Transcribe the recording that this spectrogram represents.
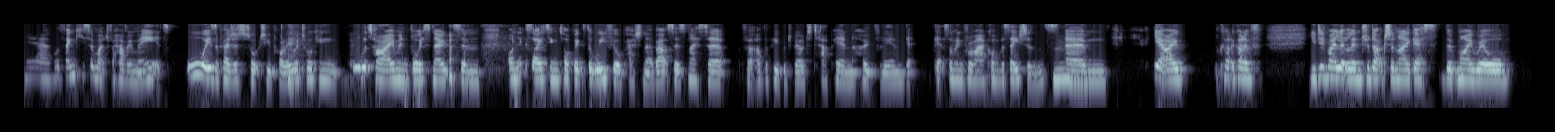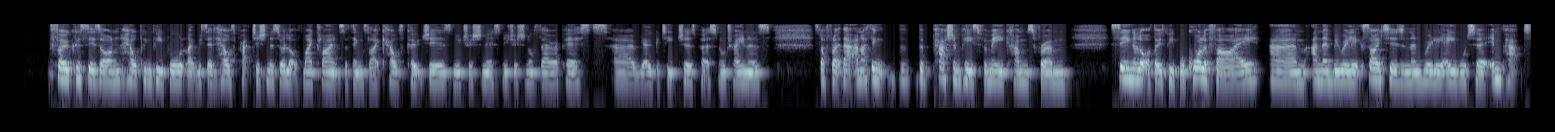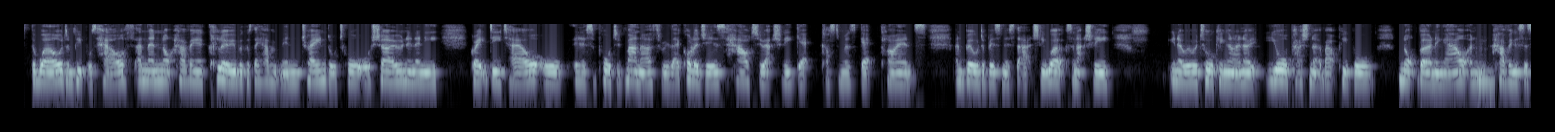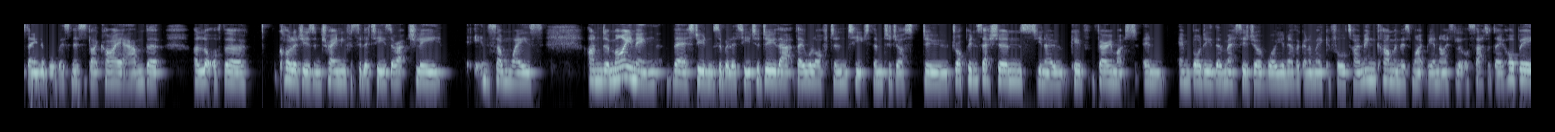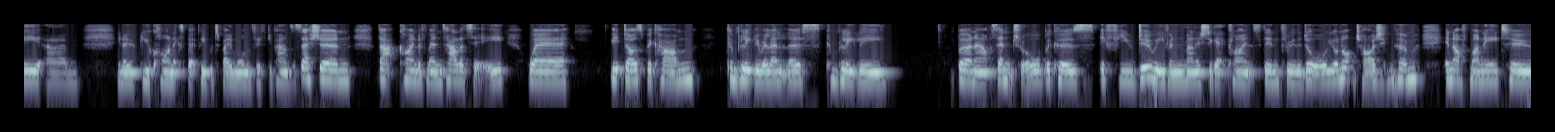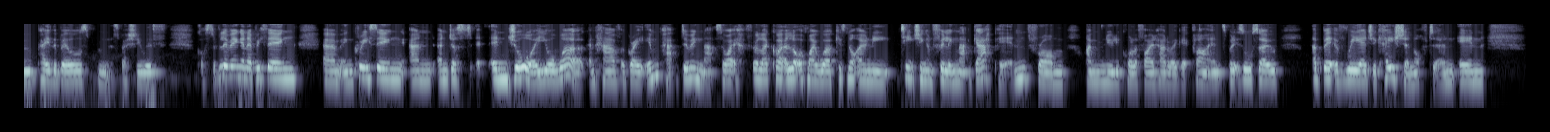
Yeah, well, thank you so much for having me. It's always a pleasure to talk to you, Polly. We're talking all the time in voice notes and on exciting topics that we feel passionate about. So it's nice to for other people to be able to tap in, hopefully, and get get something from our conversations. Mm. Um, yeah, I kind of you did my little introduction. I guess that my real focuses on helping people, like we said, health practitioners. So a lot of my clients are things like health coaches, nutritionists, nutritional therapists, uh, yoga teachers, personal trainers, stuff like that. And I think the, the passion piece for me comes from seeing a lot of those people qualify um, and then be really excited and then really able to impact the world and people's health and then not having a clue because they haven't been trained or taught or shown in any great detail or in a supportive manner through their colleges how to actually get customers get clients and build a business that actually works and actually you know we were talking and i know you're passionate about people not burning out and mm. having a sustainable business like i am that a lot of the colleges and training facilities are actually in some ways undermining their students' ability to do that. They will often teach them to just do drop in sessions, you know, give very much in, embody the message of, well, you're never going to make a full time income and this might be a nice little Saturday hobby. Um, you know, you can't expect people to pay more than £50 a session. That kind of mentality where it does become completely relentless, completely burnout central because if you do even manage to get clients in through the door you're not charging them enough money to pay the bills especially with cost of living and everything um, increasing and and just enjoy your work and have a great impact doing that. So i feel like quite a lot of my work is not only teaching and filling that gap in from i'm newly qualified how do i get clients? but it's also a bit of re-education often in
